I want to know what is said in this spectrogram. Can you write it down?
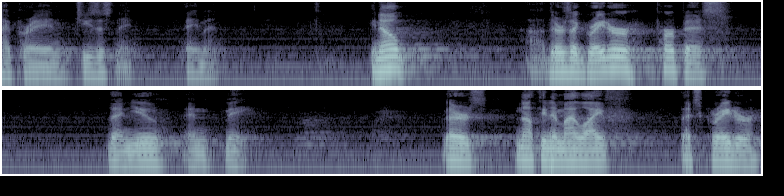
I pray in Jesus' name. Amen. You know, uh, there's a greater purpose than you and me. There's nothing in my life that's greater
